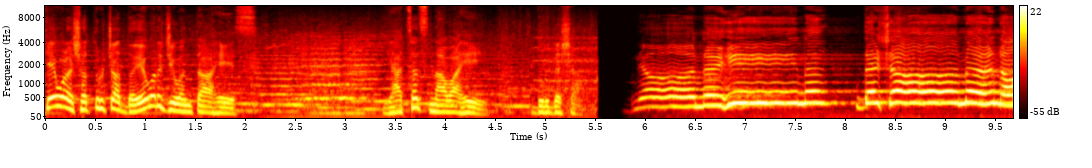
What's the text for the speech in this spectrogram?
केवळ शत्रूच्या दयेवर जिवंत आहेस. ह्याच नाव आहे दुर्दशा. ज्ञानहीन दशानना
